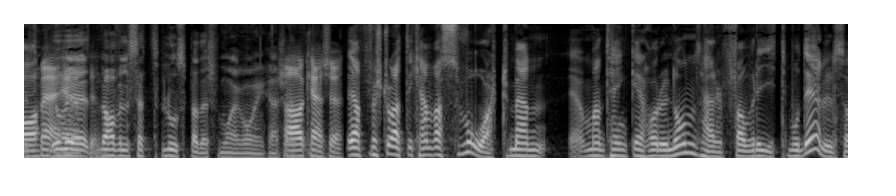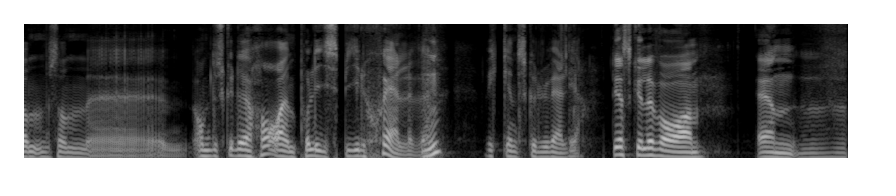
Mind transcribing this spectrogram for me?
Ja, med hela vi, vi har väl sett Blues Brothers för många gånger kanske. Ja, kanske. Jag förstår att det kan vara svårt men om man tänker, har du någon här favoritmodell som, som eh, om du skulle ha en polisbil själv, Mm. vilken skulle du välja? Det skulle vara en v-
